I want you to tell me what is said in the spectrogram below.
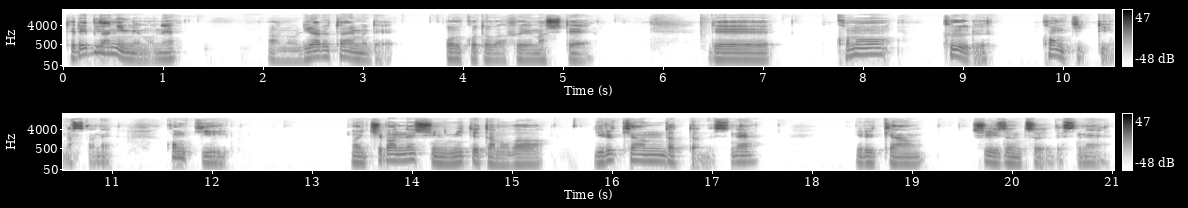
テレビアニメもね、あの、リアルタイムで追うことが増えまして、で、このクール、今期って言いますかね。今期、まあ一番熱心に見てたのが、ゆるキャンだったんですね。ゆるキャンシーズン2ですね。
